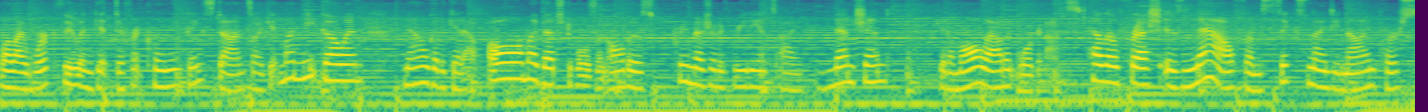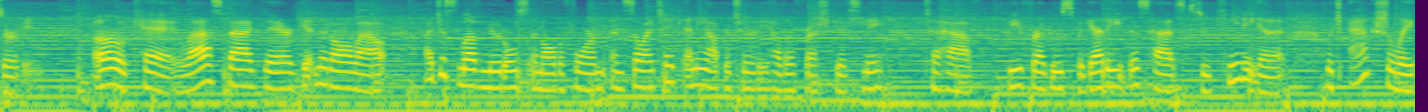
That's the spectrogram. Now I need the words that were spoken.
while I work through and get different cleaning things done. So I get my meat going. Now I'm going to get out all my vegetables and all those pre measured ingredients I mentioned. Get them all out and organized. HelloFresh is now from $6.99 per serving. Okay, last bag there, getting it all out. I just love noodles in all the form, and so I take any opportunity HelloFresh gives me to have beef ragu spaghetti. This has zucchini in it, which actually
